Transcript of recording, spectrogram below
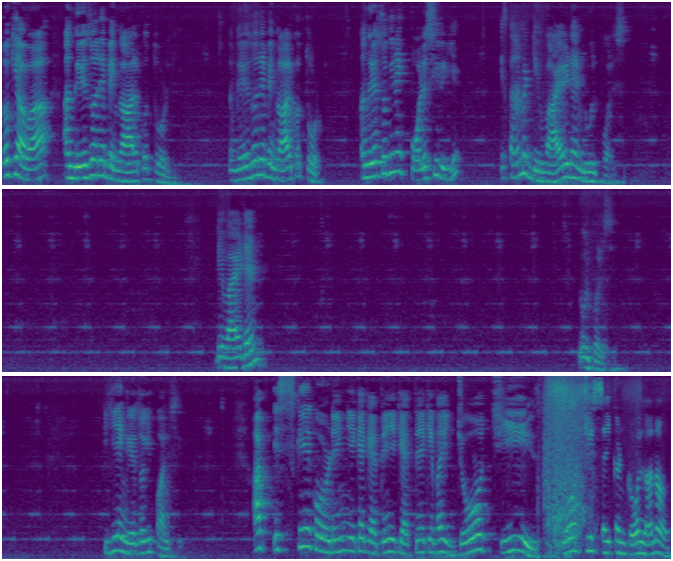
तो क्या हुआ? अंग्रेज़ों ने बंगाल को तोड़ दिया। अंग्रेज़ों ने बंगाल को तोड़ अंग्रेज़ों की ना एक पॉलिसी रही है। इसका नाम है divide and rule policy divide and rule policy ये अंग्रेज़ों की पॉलिसी अब इसके अकॉर्डिंग ये क्या कहते हैं? ये कहते हैं कि भाई जो चीज़ जो चीज़ सही कंट्रोल ना ना हो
